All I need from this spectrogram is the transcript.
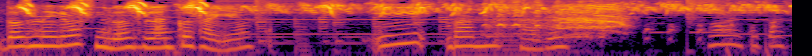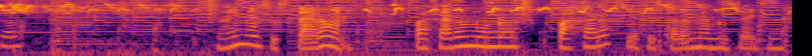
dos negros y dos blancos allá. Y vamos a ver. Ay, ¿qué pasó? Ay, me asustaron. Pasaron unos pájaros y asustaron a mis gallinas.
